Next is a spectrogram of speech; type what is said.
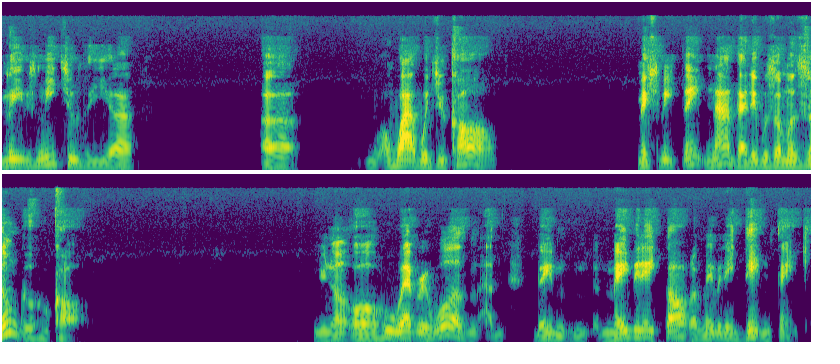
leaves me to the uh, uh, why would you call? Makes me think now that it was a Mzungu who called. You know, or whoever it was, they maybe they thought or maybe they didn't think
